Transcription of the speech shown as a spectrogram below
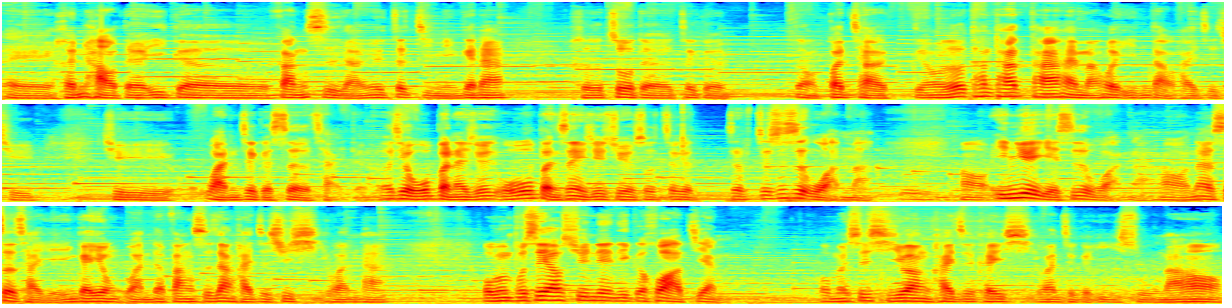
诶、欸，很好的一个方式啊，因为这几年跟他合作的这个这种观察，我说他他他还蛮会引导孩子去去玩这个色彩的，而且我本来觉得我我本身也就觉得说这个这这就是玩嘛，哦，音乐也是玩啊，哦，那色彩也应该用玩的方式让孩子去喜欢它。我们不是要训练一个画匠，我们是希望孩子可以喜欢这个艺术，然后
